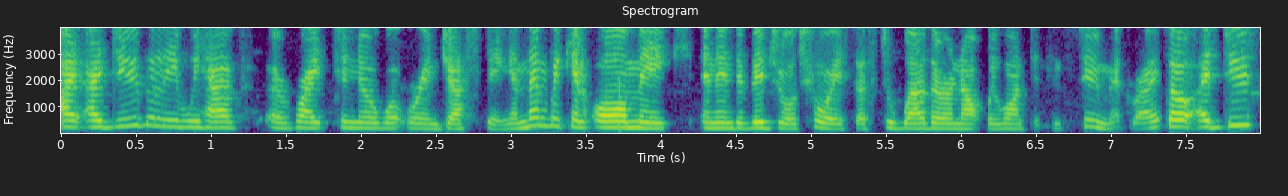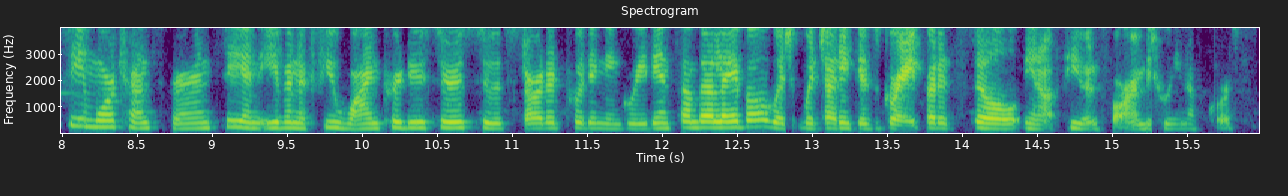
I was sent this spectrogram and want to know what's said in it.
I, I, do believe we have a right to know what we're ingesting, and then we can all make an individual choice as to whether or not we want to consume it, right? So I do see more transparency, and even a few wine producers who have started putting ingredients on their label, which which I think is great, but it's still you know few and far in between, of course.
